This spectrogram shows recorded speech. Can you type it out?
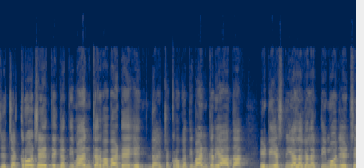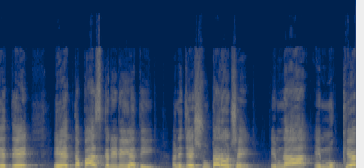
જે ચક્રો છે તે ગતિમાન કરવા માટે એ ચક્રો ગતિમાન કર્યા હતા. એટીએસની અલગ અલગ ટીમો જે છે તે એ તપાસ કરી રહી હતી. અને જે શૂટરો છે એમના, એ મુખ્ય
